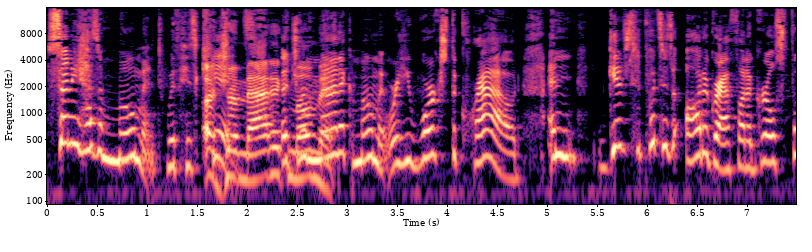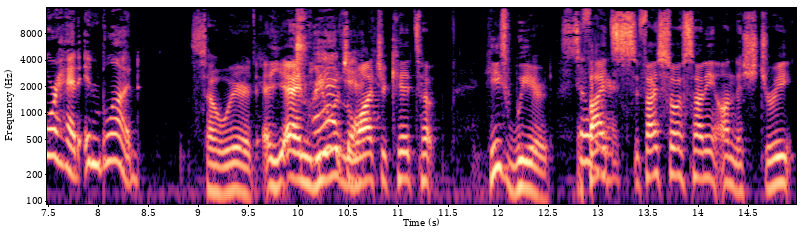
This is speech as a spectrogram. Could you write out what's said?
Sonny has a moment with his kids. A dramatic a moment. dramatic moment where he works the crowd and gives he puts his autograph on a girl's forehead in blood. So weird. And you you wouldn't want your kid to. He's weird. So if I if I saw Sonny on the street,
